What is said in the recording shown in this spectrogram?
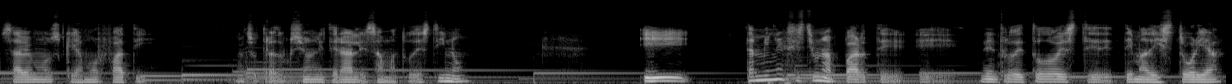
sabemos que amor fati, en su traducción literal, es ama tu destino. Y también existe una parte eh, dentro de todo este tema de historia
